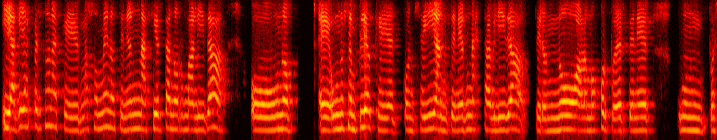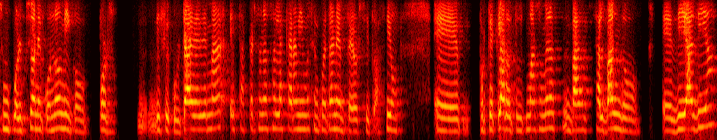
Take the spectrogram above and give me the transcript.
Y aquellas personas que más o menos tenían una cierta normalidad o unos, eh, unos empleos que conseguían tener una estabilidad, pero no a lo mejor poder tener un, pues un colchón económico por, dificultades y demás, estas personas son las que ahora mismo se encuentran en peor situación. Eh, porque claro, tú más o menos vas salvando eh, día a día,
